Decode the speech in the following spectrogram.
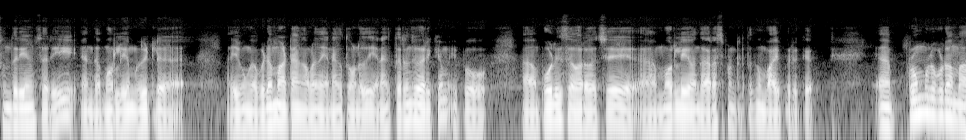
சுந்தரியும் சரி இந்த முரளியும் வீட்டில் இவங்க விட மாட்டாங்க அப்படின்னு எனக்கு தோணுது. எனக்கு தெரிஞ்ச வரைக்கும் இப்போது போலீஸை வர வச்சு முரளியை வந்து அரெஸ்ட் பண்ணுறதுக்கும் வாய்ப்பு இருக்குது ப்ரோமோவில் கூட நம்ம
